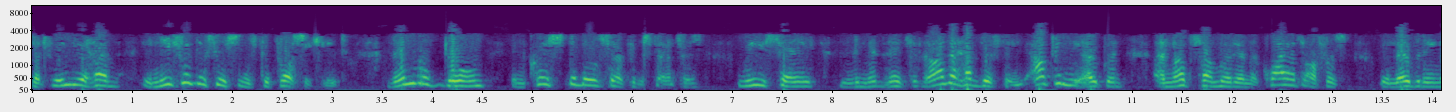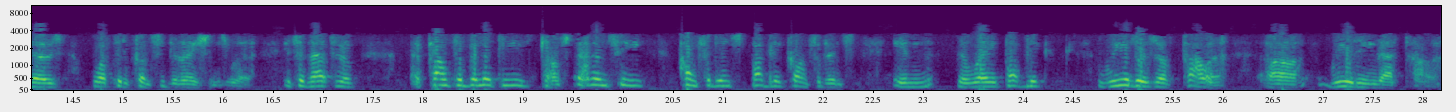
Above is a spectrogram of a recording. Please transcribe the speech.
But when you have initial decisions to prosecute, then withdrawn in questionable circumstances, we say let's rather have this thing out in the open and not somewhere in a quiet office where nobody knows what the considerations were. It's a matter of accountability, transparency, confidence, public confidence in the way public wielders of power are wielding that power.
